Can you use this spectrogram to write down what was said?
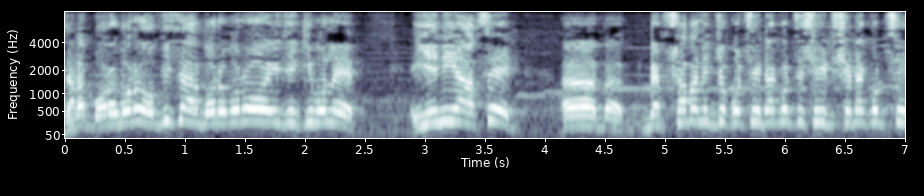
যারা বড় বড় অফিসার বড় বড় এই যে কি বলে ইয়ে নিয়ে আছে ব্যবসা বাণিজ্য করছে, এটা করছে সেটা করছে।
